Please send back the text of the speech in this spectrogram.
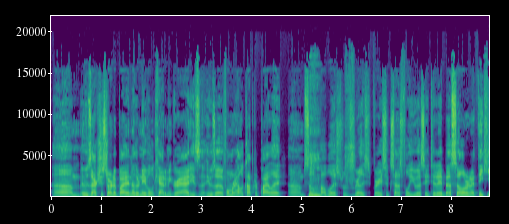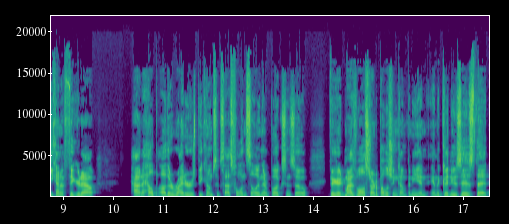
Um, it was actually started by another Naval Academy grad. He's a, he was a former helicopter pilot, um, mm-hmm. self-published, mm-hmm. was really very successful USA Today bestseller, and I think he kind of figured out how to help other writers become successful in selling their books, and so figured might as well start a publishing company. And and the good news is that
